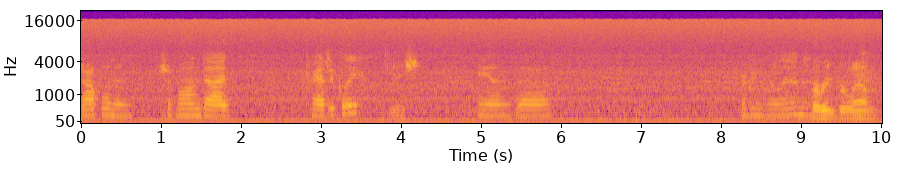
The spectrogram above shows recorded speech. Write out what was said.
Joplin and Chauvin died tragically, Yes. and uh, Irving Berlin. And Irving Berlin.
